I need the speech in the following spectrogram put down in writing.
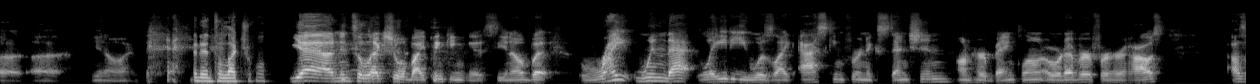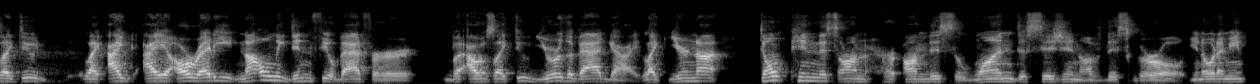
a, a you know, An intellectual. yeah, an intellectual by thinking this. You know, but right when that lady was like asking for an extension on her bank loan or whatever for her house, I was like, dude, like I I already not only didn't feel bad for her, but I was like, dude, you're the bad guy. Like you're not don't pin this on her on this one decision of this girl. You know what I mean?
